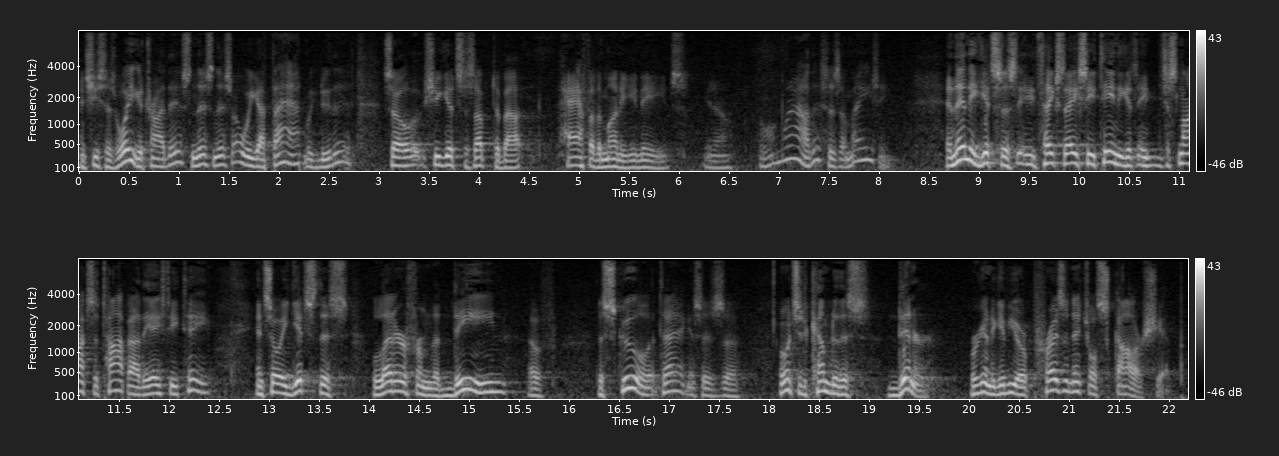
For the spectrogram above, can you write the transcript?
And she says, Well, you could try this and this and this. Oh, we got that. We can do this. So she gets us up to about half of the money he needs, you know. Oh, wow, this is amazing. And then he gets this, he takes the ACT and he, gets, he just knocks the top out of the ACT. And so he gets this letter from the dean of the school at Tech and says, uh, I want you to come to this dinner. We're going to give you a presidential scholarship,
